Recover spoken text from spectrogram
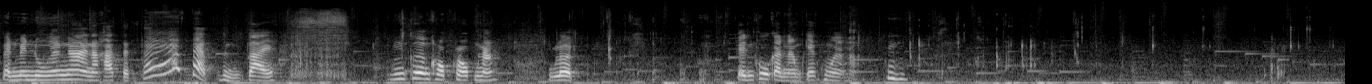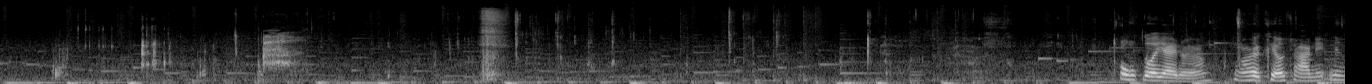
เป็นเมนูง่าย ๆ นะคะ แต่แซ่บแบบถึงใจนี่เครื่องครบ ๆ นะ เลิศ เป็นคู่กับน้ำแก้วฮวยค่ะ กุ้งตัวใหญ่หน่อยนะเอาให้เคี้ยวช้านิดนึง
